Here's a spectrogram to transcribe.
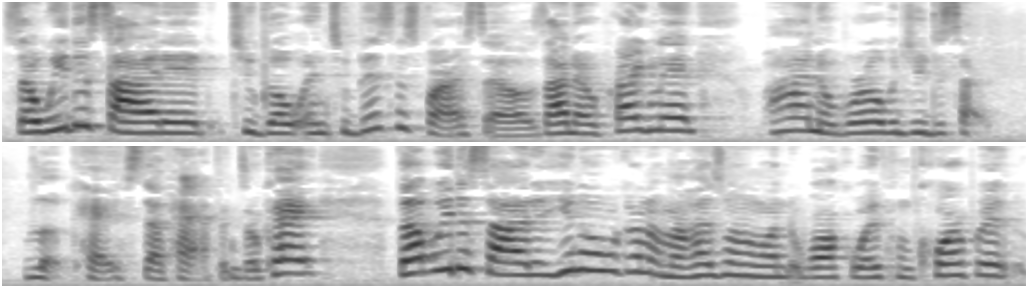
So we decided to go into business for ourselves. I know pregnant, why in the world would you decide? Look, hey, stuff happens, okay? But we decided, you know, we're to, my husband wanted to walk away from corporate.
